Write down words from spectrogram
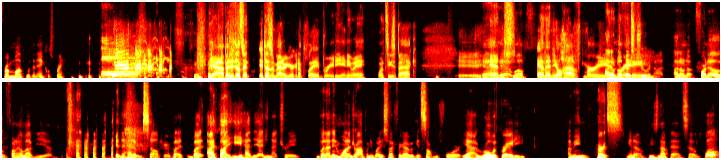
for a month with an ankle sprain. Oh, yeah, but it doesn't it doesn't matter. You're gonna play Brady anyway once he's back, Yeah, And- yeah. Well, and then you'll have Murray. I don't and know if that's true or not. I don't know. Farnell Farnell might be uh, getting ahead of himself here, but but I thought he had the edge in that trade, but I didn't want to drop anybody, so I figured I would get something for yeah. I roll with Brady. I mean, Hurts, you know, he's not bad. So Well,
